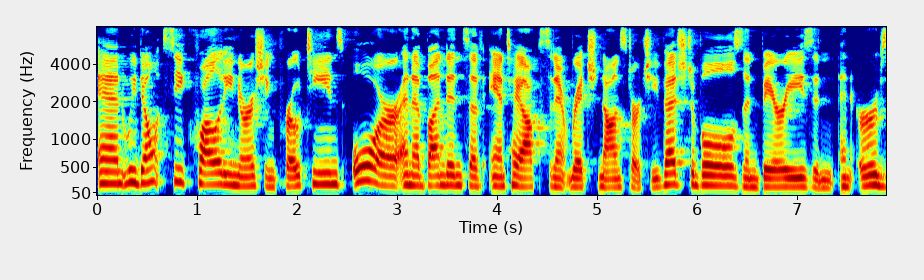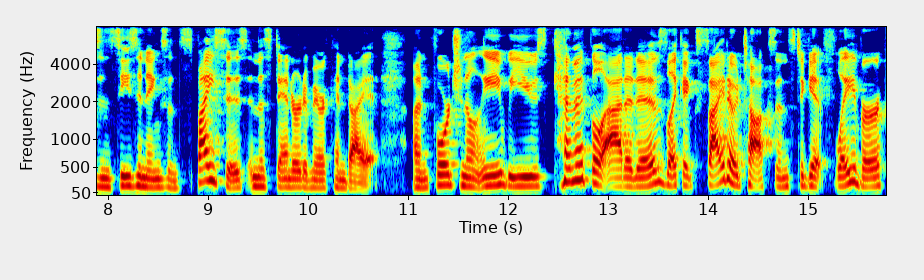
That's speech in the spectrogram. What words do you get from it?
And we don't see quality nourishing proteins or an abundance of antioxidant rich non starchy vegetables and berries and, and herbs and seasonings and spices in the standard American diet. Unfortunately, we use chemical additives like excitotoxins to get flavor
